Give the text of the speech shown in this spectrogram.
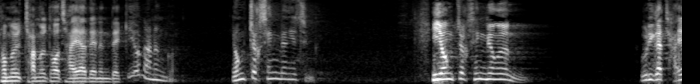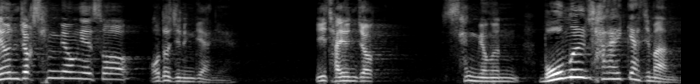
덤을 잠을 더 자야 되는데 깨어나는 것. 영적 생명의 증거. 이 영적 생명은 우리가 자연적 생명에서 얻어지는 게 아니에요. 이 자연적 생명은 몸을 살아있게 하지만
